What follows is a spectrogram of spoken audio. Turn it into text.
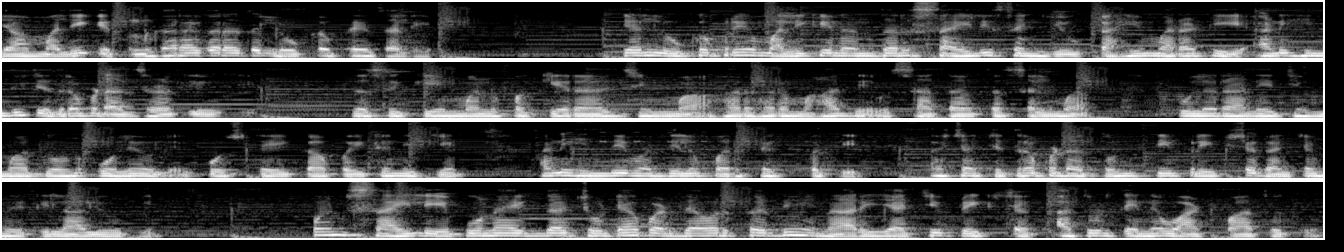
या मालिकेतून घराघरात लोकप्रिय झाली. या लोकप्रिय मालिकेनंतर सायली संजीव काही मराठी आणि हिंदी चित्रपटात झळकली होती. जसे की मन फकीरा झिम्मा हर हर महादेव सातारचा सलमान फुलराणी झिम्मा दोन ओले ओले गोष्ट एका पैठणीची आणि हिंदीमधील परफेक्ट पती अशा चित्रपटातून ती प्रेक्षकांच्या भेटीला आली होती. पण सायली पुन्हा एकदा छोट्या पडद्यावर कधी येणार याची प्रेक्षक आतुरतेने वाट पाहत होते.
